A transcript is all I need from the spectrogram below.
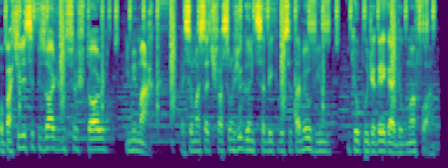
Compartilhe esse episódio no seu story e me marca. Vai ser uma satisfação gigante saber que você está me ouvindo e que eu pude agregar de alguma forma.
